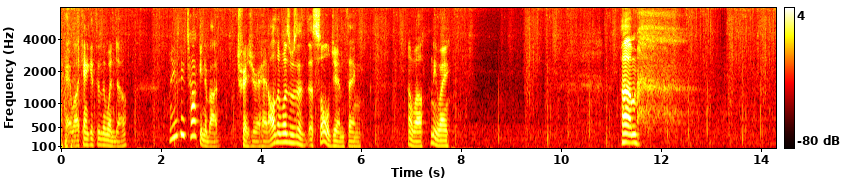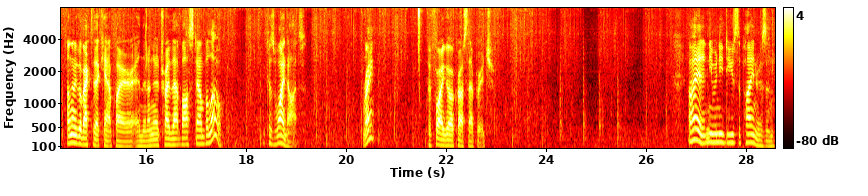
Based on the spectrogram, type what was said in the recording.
Okay, well I can't get through the window. What are you talking about? Treasure ahead. All there was was a, a soul gem thing. Oh well, anyway. Um, I'm gonna go back to that campfire and then I'm gonna try that boss down below. Because why not? Right? Before I go across that bridge. Oh hey, I didn't even need to use the pine resin.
